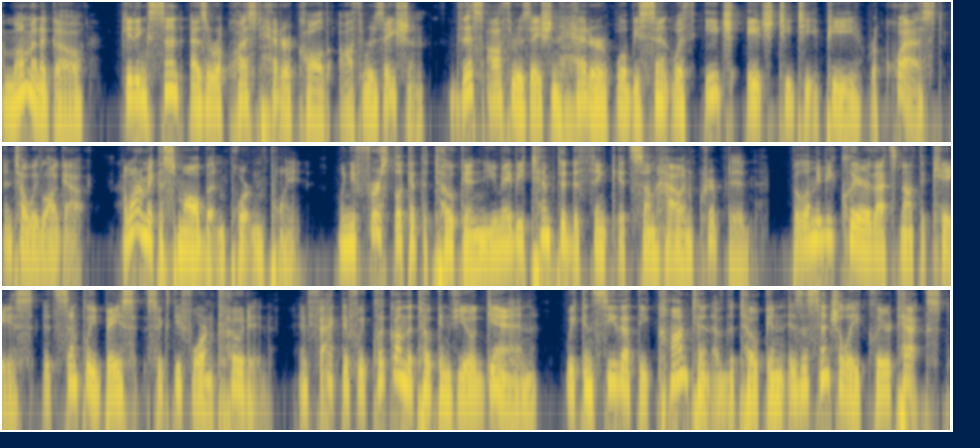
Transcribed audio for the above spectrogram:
a moment ago getting sent as a request header called authorization. This authorization header will be sent with each HTTP request until we log out. I want to make a small but important point. When you first look at the token, you may be tempted to think it's somehow encrypted, but let me be clear that's not the case. It's simply base 64 encoded. In fact, if we click on the token view again, we can see that the content of the token is essentially clear text.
